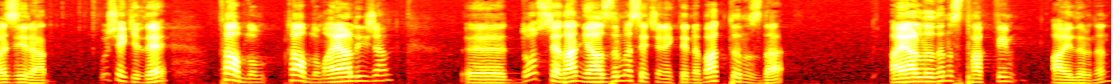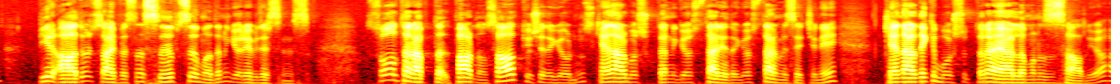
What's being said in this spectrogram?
Haziran. Bu şekilde tablom, tablomu ayarlayacağım. Ee, dosyadan yazdırma seçeneklerine baktığınızda ayarladığınız takvim aylarının bir A4 sayfasına sığıp sığmadığını görebilirsiniz. Sol tarafta pardon sağ alt köşede gördüğünüz kenar boşluklarını göster ya da gösterme seçeneği kenardaki boşlukları ayarlamanızı sağlıyor.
